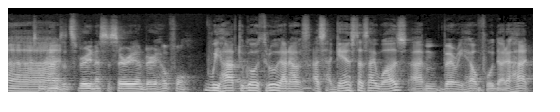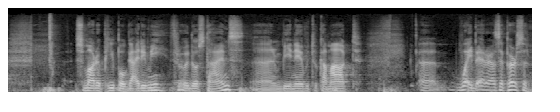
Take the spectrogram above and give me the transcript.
uh, Sometimes it's very necessary and very helpful. We have to go through and as, as against as i was i'm very helpful that i had smarter people guiding me through those times and being able to come out um, way better as a person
